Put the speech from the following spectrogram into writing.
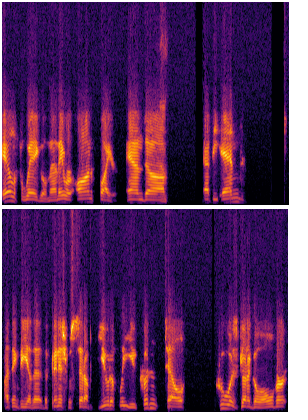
El Fuego, man. They were on fire, and uh, mm. at the end, I think the uh, the the finish was set up beautifully. You couldn't tell who was going to go over,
